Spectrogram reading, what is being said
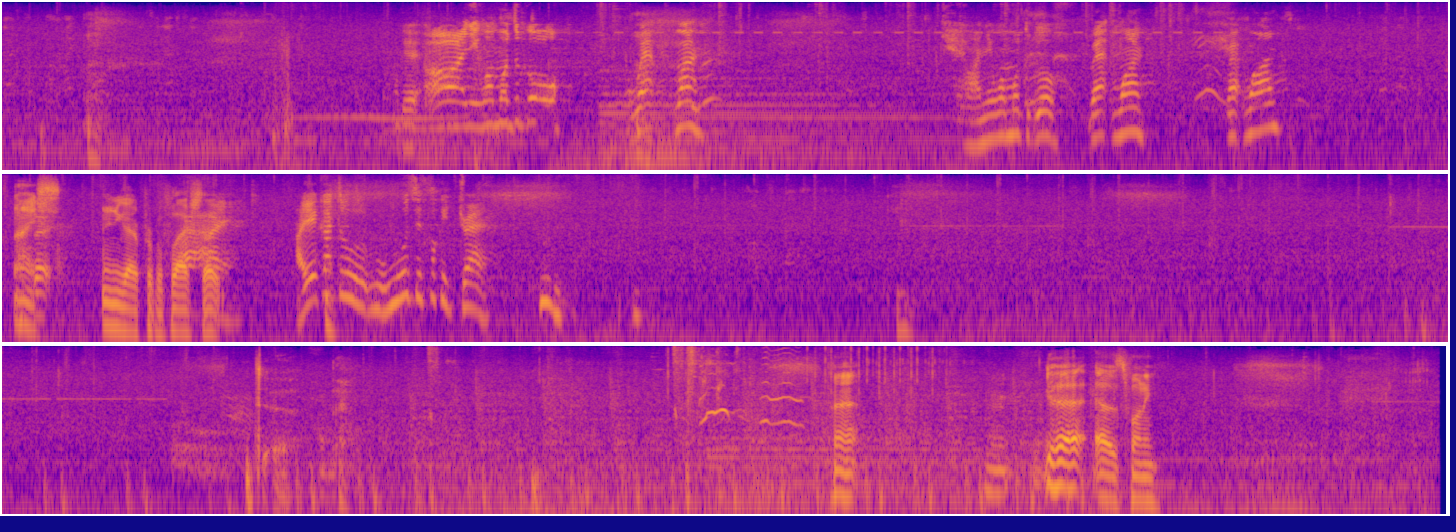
Okay. Oh, I need one more to go. Wrap one. Okay, I need one more to go. Wrap one. Wrap one. Nice. And you got a purple flashlight. I, I got to move the fucking trash. that was funny.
